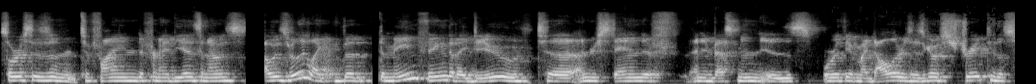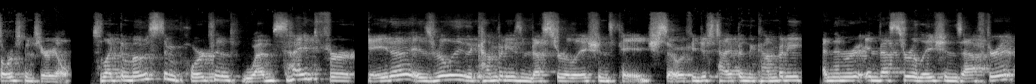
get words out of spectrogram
sources, and to find different ideas?" And I was I was really like the the main thing that I do to understand if an investment is worthy of my dollars is go straight to the source material. So like the most important website for data is really the company's investor relations page. So if you just type in the company and then re- investor relations after it,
